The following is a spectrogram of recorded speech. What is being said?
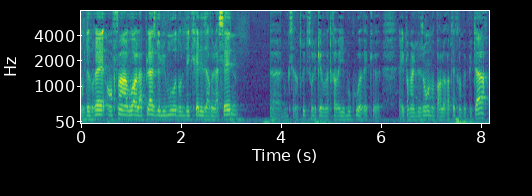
on devrait enfin avoir la place de l'humour dans le décret des arts de la scène. Euh, donc c'est un truc sur lequel on a travaillé beaucoup avec, euh, avec pas mal de gens, on en parlera peut-être un peu plus tard.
